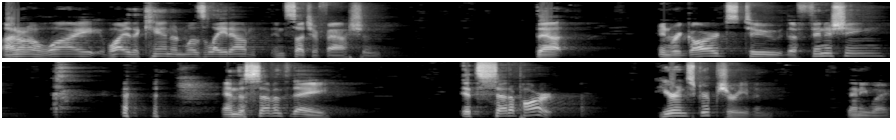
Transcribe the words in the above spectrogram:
I don't know why, why the canon was laid out in such a fashion that in regards to the finishing and the seventh day, it's set apart. Here in Scripture, even. Anyway,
